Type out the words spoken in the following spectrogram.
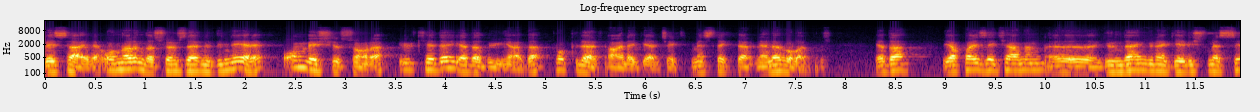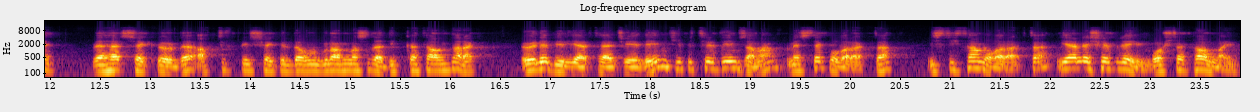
vesaire onların da sözlerini dinleyerek 15 yıl sonra ülkede ya da dünyada popüler hale gelecek meslekler neler olabilir? Ya da yapay zekanın e, günden güne gelişmesi ve her sektörde aktif bir şekilde uygulanması da dikkate alınarak öyle bir yer tercih edeyim ki bitirdiğim zaman meslek olarak da istihdam olarak da yerleşebileyim, boşta kalmayayım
